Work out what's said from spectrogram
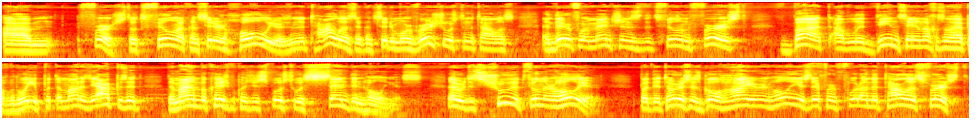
um, first. So tefillin are considered holier than the talis, they're considered more virtuous than the talis, and therefore mentions the tefillin first. But avledin say the way you put them on is the opposite. The b'kodesh because you're supposed to ascend in holiness. In other words, it's true that tefillin are holier, but the Torah says go higher in holiness. Therefore, put on the talis first.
